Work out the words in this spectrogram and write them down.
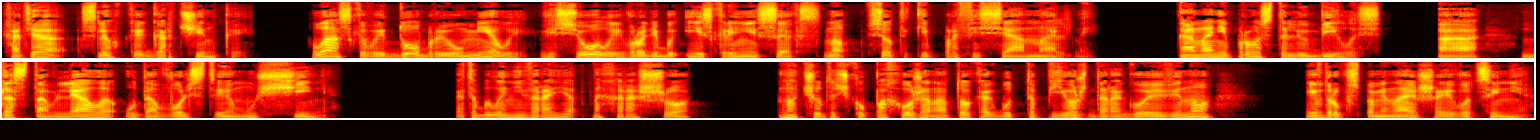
Хотя с легкой горчинкой. Ласковый, добрый, умелый, веселый, вроде бы искренний секс, но все-таки профессиональный. Она не просто любилась, а доставляла удовольствие мужчине. Это было невероятно хорошо, но чуточку похоже на то, как будто пьешь дорогое вино и вдруг вспоминаешь о его цене.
